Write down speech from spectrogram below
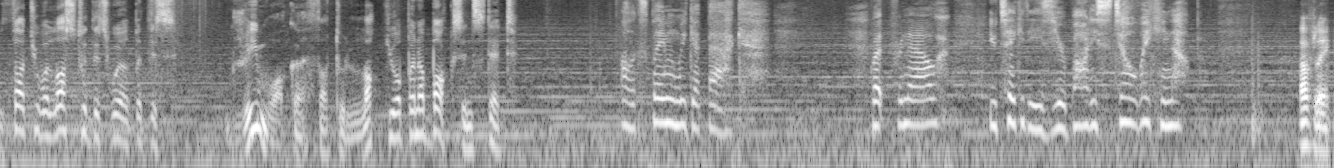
We thought you were lost to this world, but this Dreamwalker thought to lock you up in a box instead. I'll explain when we get back. But for now, you take it easy. Your body's still waking up. Lovely.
